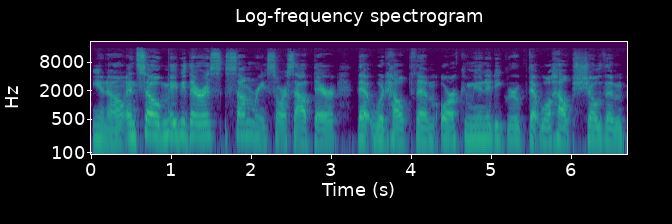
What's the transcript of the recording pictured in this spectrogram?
You know, and so maybe there is some resource out there that would help them or a community group that will help show them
